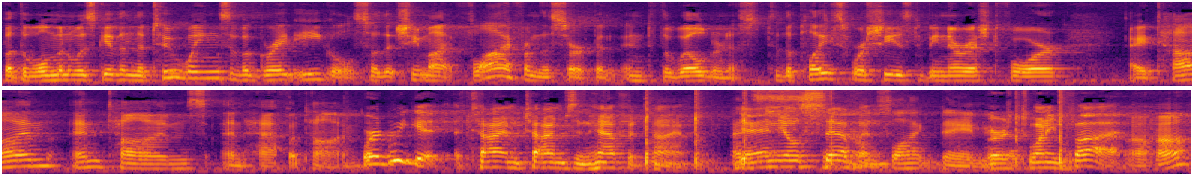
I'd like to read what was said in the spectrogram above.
But the woman was given the two wings of a great eagle, so that she might fly from the serpent into the wilderness, to the place where she is to be nourished for A time and times and half a time. Where'd we get a time, times, and half a time? That Daniel 7, sounds like Daniel. verse 25. Uh huh.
